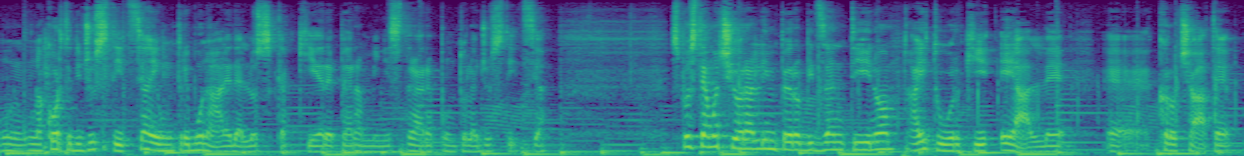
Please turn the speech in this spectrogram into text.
un, una, corte di giustizia e un tribunale dello scacchiere per amministrare appunto la giustizia. Spostiamoci ora all'impero bizantino, ai turchi e alle eh, crociate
